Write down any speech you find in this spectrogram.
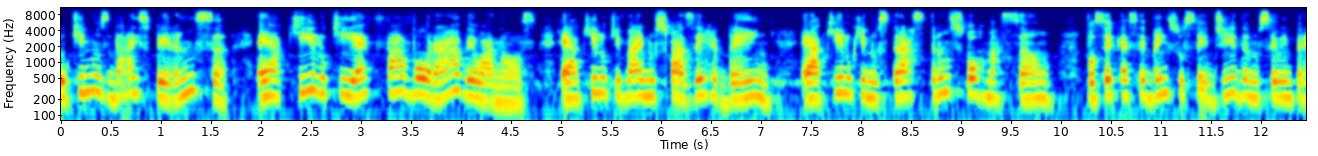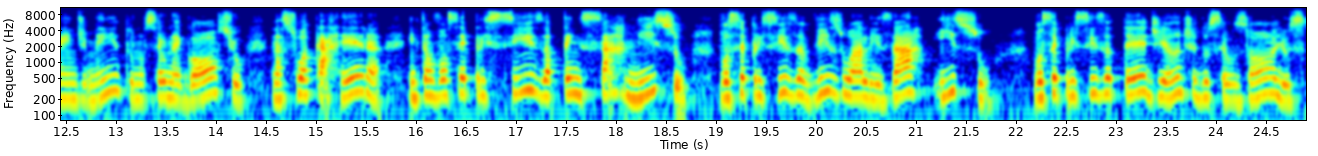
O que nos dá esperança é aquilo que é favorável a nós, é aquilo que vai nos fazer bem, é aquilo que nos traz transformação. Você quer ser bem-sucedida no seu empreendimento, no seu negócio, na sua carreira? Então você precisa pensar nisso, você precisa visualizar isso. Você precisa ter diante dos seus olhos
